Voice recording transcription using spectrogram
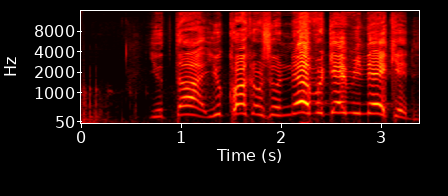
one. You thought you crackers will never get me naked.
